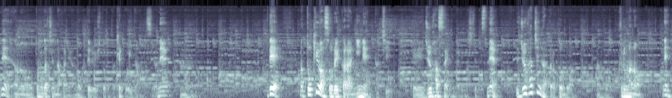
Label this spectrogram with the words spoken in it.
あねあの友達の中には乗ってる人とか結構いたんですよね、うん、で、まあ、時はそれから2年経ち。え、18歳になりましてですね。で18になったら今度はあの車のね、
